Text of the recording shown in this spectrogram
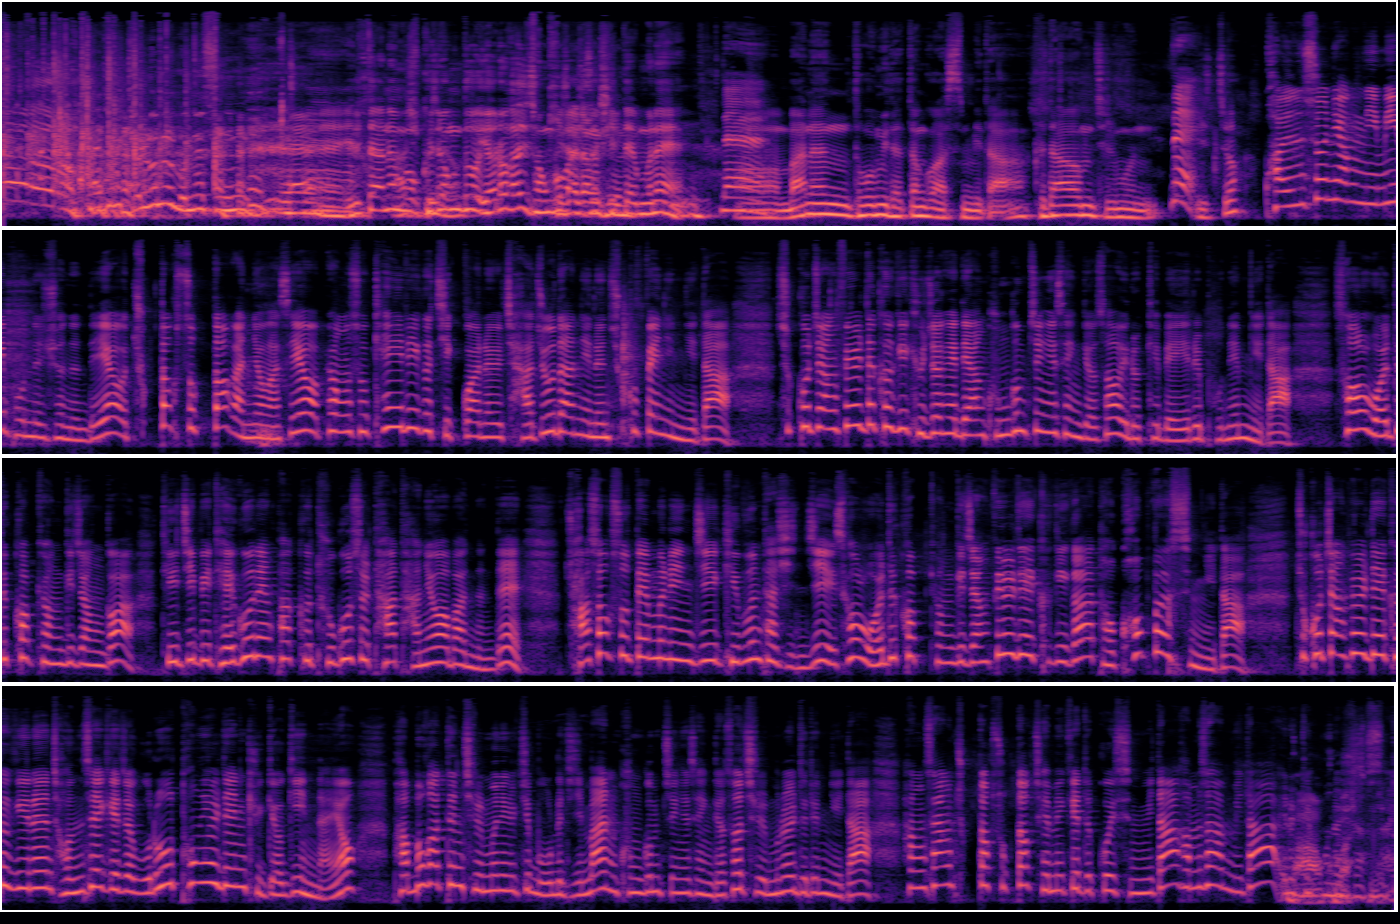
아직 결론을 못 냈으니. 네, 일단은 뭐 그 정도 여러 가지 정보가 있었기. 때문에 네. 어, 많은 도움이 됐던 것 같습니다. 그 다음 질문 네. 있죠? 권순영님이 보내주셨는데요. 축덕숙덕 안녕하세요. 평소 K리그 직관을 자주 다니는 축구팬입니다. 축구장 필드 크기 규정에 대한 궁금증이 생겨서 이렇게 메일을 보냅니다. 서울 월드컵 경기장과 DGB 대구냉파크 두 곳을 다 다녀와 봤는데 좌석수 때문인지 기분 탓인지 서울 월드컵 경기장 필드의 크기가 더 커 보였습니다. 축구장 필드의 크기는 전 세계적으로 통일된 규격이 있나요? 바보 같은 질문일지 모르지만 궁금증이 생겨서 질문을 드립니다. 항상 축덕숙덕 재밌게 듣고 있습니다. 감사합니다. 이렇게 아, 보내주셨어요.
